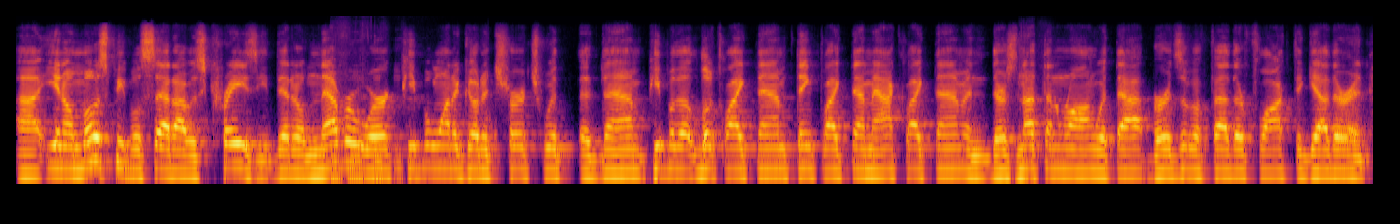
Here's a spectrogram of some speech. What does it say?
Uh, you know, most people said I was crazy, that it'll never work. People want to go to church with them, people that look like them, think like them, act like them. And there's nothing wrong with that. Birds of a feather flock together. And,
